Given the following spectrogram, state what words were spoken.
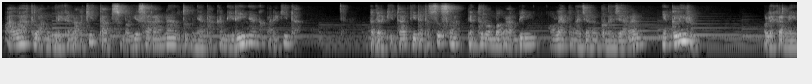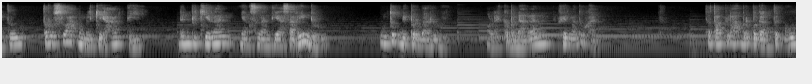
Allah telah memberikan Alkitab sebagai sarana untuk menyatakan dirinya kepada kita, agar kita tidak tersesat dan terombang-ambing oleh pengajaran-pengajaran yang keliru. Oleh karena itu, teruslah memiliki hati dan pikiran yang senantiasa rindu untuk diperbarui oleh kebenaran firman Tuhan. Tetaplah berpegang teguh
